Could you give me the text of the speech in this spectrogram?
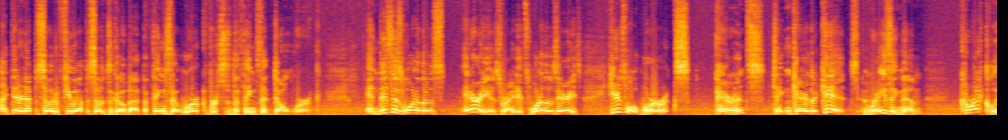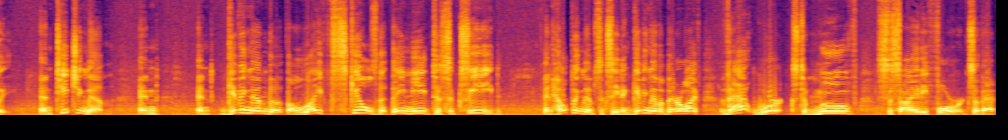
I did an episode a few episodes ago about the things that work versus the things that don't work. And this is one of those areas, right? It's one of those areas. Here's what works parents taking care of their kids and raising them correctly and teaching them and and giving them the, the life skills that they need to succeed and helping them succeed and giving them a better life, that works to move society forward so that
